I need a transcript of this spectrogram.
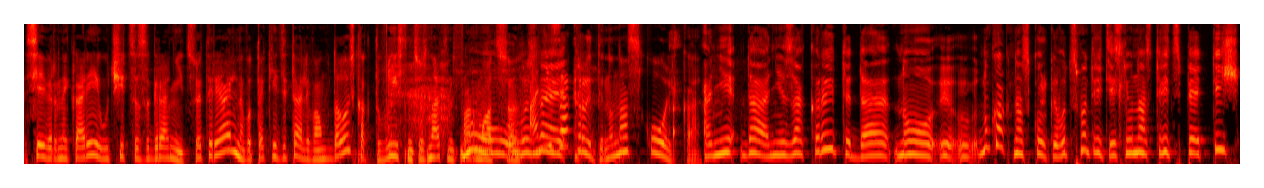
Северной Кореи учиться за границу, это реально? Вот такие детали вам удалось как-то выяснить, узнать ну, информацию? Ну, знаете, они закрыты, но насколько? Они, да, они закрыты, да, но, э, ну как насколько? Вот смотрите, если у нас 35 тысяч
